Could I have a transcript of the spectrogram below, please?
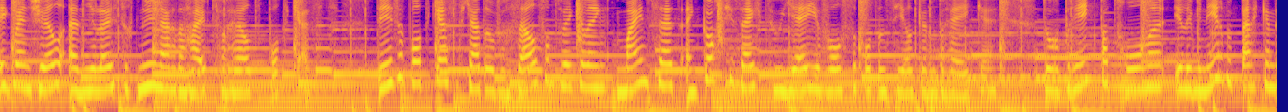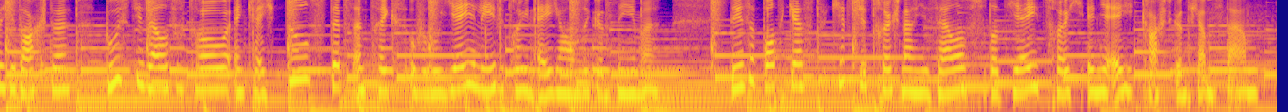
ik ben Jill en je luistert nu naar de Hyped for Health podcast. Deze podcast gaat over zelfontwikkeling, mindset en kort gezegd hoe jij je volste potentieel kunt bereiken. Doorbreek patronen, elimineer beperkende gedachten, boost je zelfvertrouwen en krijg tools, tips en tricks over hoe jij je leven terug in eigen handen kunt nemen. Deze podcast gids je terug naar jezelf, zodat jij terug in je eigen kracht kunt gaan staan.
